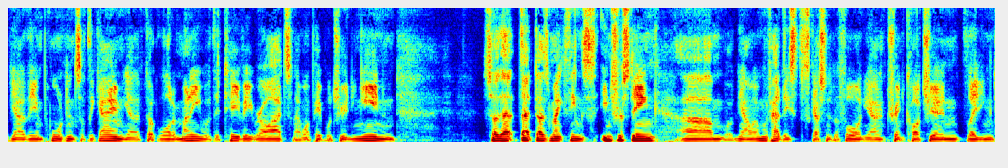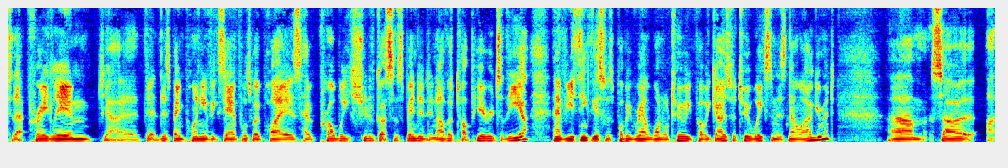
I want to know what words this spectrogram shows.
you know the importance of the game. You know they've got a lot of money with the TV rights and they want people tuning in. So that that does make things interesting. Um, you know, and we've had these discussions before. You know, Trent Cotchin leading into that prelim. Uh, there, has been plenty of examples where players have probably should have got suspended in other top periods of the year. And if you think this was probably round one or two, he probably goes for two weeks, and there's no argument. Um, so uh,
